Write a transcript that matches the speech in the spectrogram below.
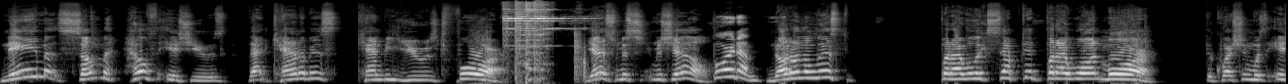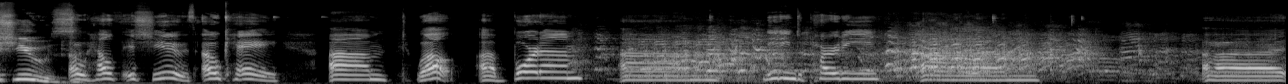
Name some health issues that cannabis can be used for. Yes, Miss Michelle. Boredom. Not on the list, but I will accept it, but I want more. The question was issues. Oh, health issues. Okay. Um. Well, uh, boredom. Um. Needing to party. Um. Uh.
